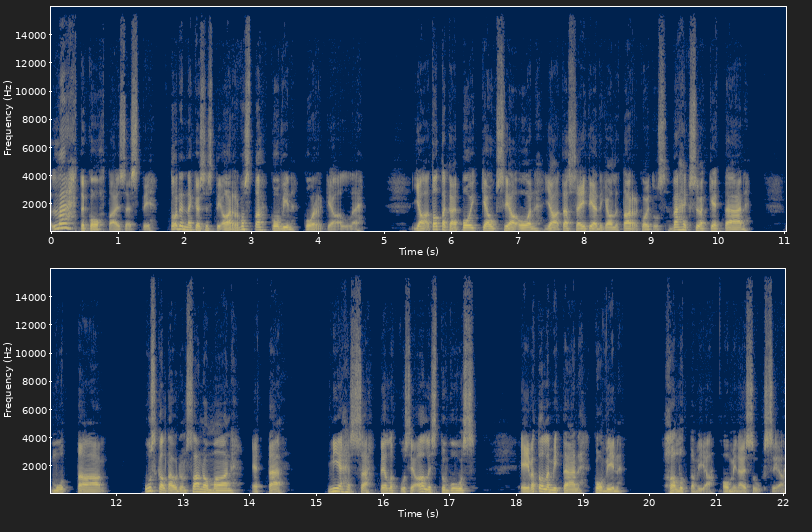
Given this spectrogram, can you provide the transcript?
lähtökohtaisesti todennäköisesti arvosta kovin korkealle. Ja totta kai poikkeuksia on, ja tässä ei tietenkään ole tarkoitus väheksyä ketään, mutta uskaltaudun sanomaan, että miehessä pelokkuus ja allistuvuus eivät ole mitään kovin halluttavia ominaisuuksia.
